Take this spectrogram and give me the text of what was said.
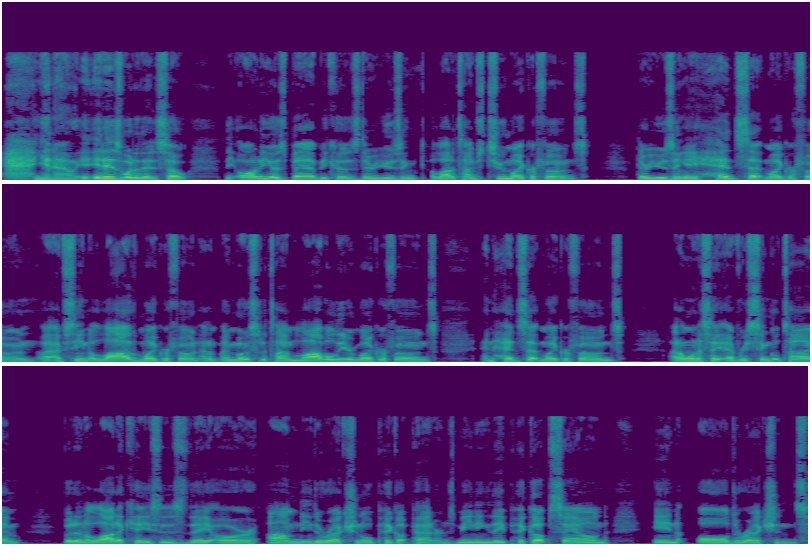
you know it, it is what it is. So the audio is bad because they're using a lot of times two microphones. They're using a headset microphone. I've seen a lav microphone, and most of the time lavalier microphones and headset microphones. I don't want to say every single time, but in a lot of cases, they are omnidirectional pickup patterns, meaning they pick up sound in all directions.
